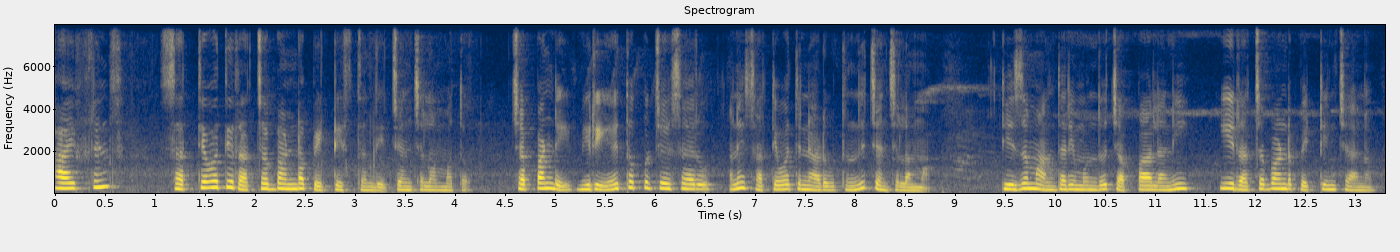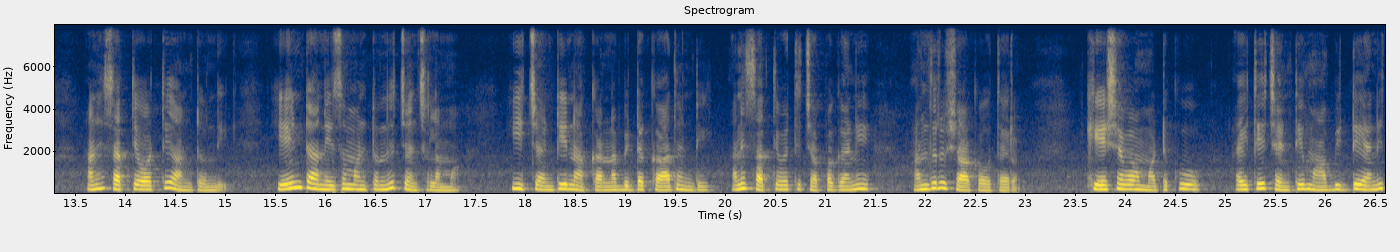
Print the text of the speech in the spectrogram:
హాయ్ ఫ్రెండ్స్ సత్యవతి రచ్చబండ పెట్టిస్తుంది చెంచలమ్మతో. చెప్పండి మీరు ఏ తప్పు చేశారు అని సత్యవతిని అడుగుతుంది చెంచలమ్మ. నిజం అందరి ముందు చెప్పాలని ఈ రచ్చబండ పెట్టించాను అని సత్యవతి అంటుంది. ఏంటి ఆ నిజం అంటుంది చెంచలమ్మ. ఈ చంటి నా కన్నబిడ్డ కాదండి అని సత్యవతి చెప్పగానే అందరూ షాక్ అవుతారు. కేశవ మటుకు అయితే చంటి మా బిడ్డే అని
